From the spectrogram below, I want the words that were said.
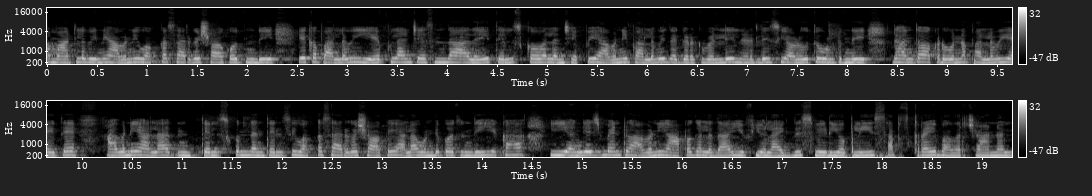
ఆ మాటలు విని అవని ఒక్కసారిగా షాక్ అవుతుంది. ఇక పల్లవి ఏ ప్లాన్ చేసిందో అది తెలుసుకోవాలని చెప్పి అవని పల్లవి దగ్గరకు వెళ్ళి నిలదీసి అడుగుతూ ఉంటుంది. దాంతో అక్కడ ఉన్న పల్లవి అయితే అవని అలా తెలుసుకుందని తెలిసి ఒక్కసారిగా షాక్ అయ్యి అలా ఉండిపోతుంది. ఇక ఈ ఎంగేజ్మెంట్ అవని ఆపగలదా? If you like this video please subscribe our channel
